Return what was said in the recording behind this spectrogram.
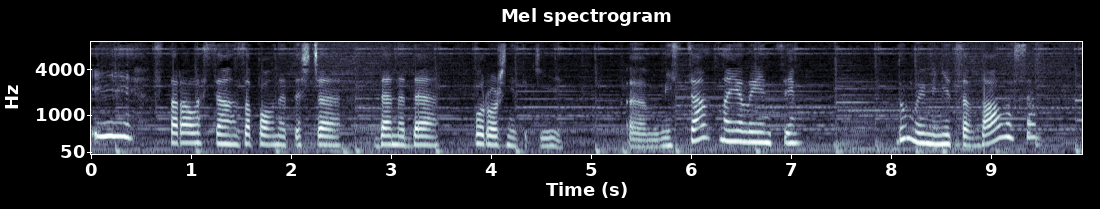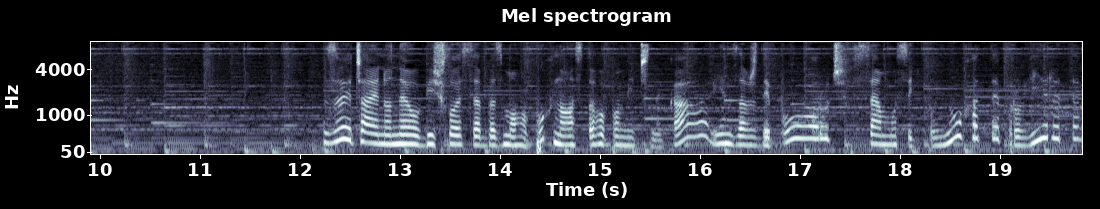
І старалася заповнити ще де-не-де порожні такі е, місця на ялинці. Думаю, мені це вдалося. Звичайно, не обійшлося без мого пухнастого помічника. Він завжди поруч, все мусить понюхати, провірити.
